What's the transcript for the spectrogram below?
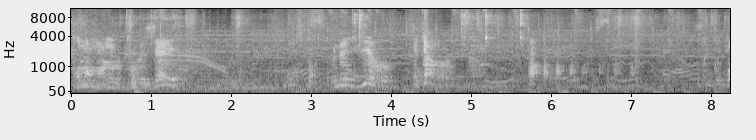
come on, my little protege. We'll start the new year together. To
